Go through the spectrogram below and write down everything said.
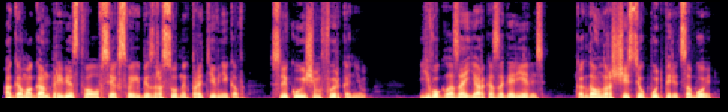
Агамаган приветствовал всех своих безрассудных противников с ликующим фырканьем. Его глаза ярко загорелись, когда он расчистил путь перед собой –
